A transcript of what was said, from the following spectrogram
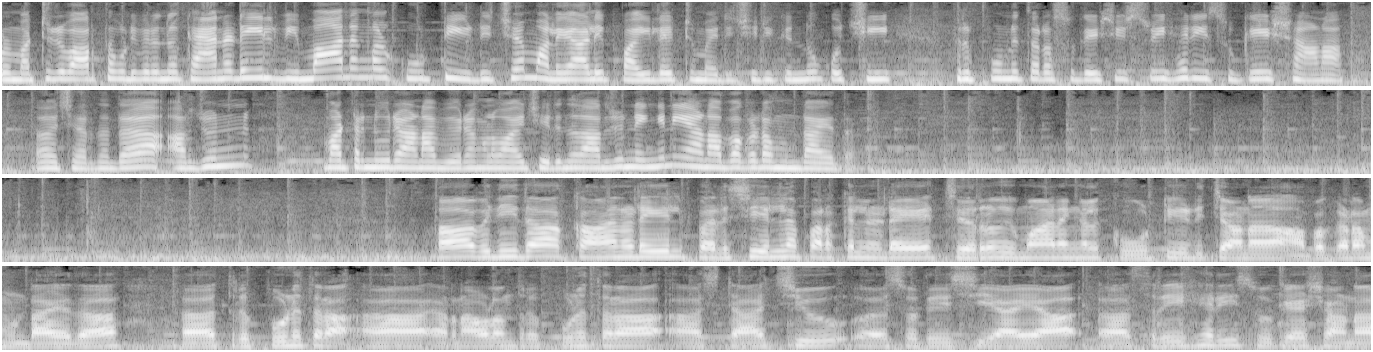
ഇപ്പോൾ മറ്റൊരു വാർത്ത കൂടി വരുന്നു. കാനഡയിൽ വിമാനങ്ങൾ കൂട്ടിയിടിച്ച് മലയാളി പൈലറ്റ് മരിച്ചിരിക്കുന്നു. കൊച്ചി തൃപ്പൂണിത്തറ സ്വദേശി ശ്രീഹരി സുകേഷാണ് ചേർന്നത്. അർജുൻ മട്ടന്നൂരാണ് വിവരങ്ങളുമായി ചേരുന്നത്. അർജുൻ എങ്ങനെയാണ് അപകടം ഉണ്ടായത് വിനീത കാനഡയിൽ പരിശീലന പറക്കലിനിടെ ചെറു വിമാനങ്ങൾ കൂട്ടിയിടിച്ചാണ് അപകടമുണ്ടായത്. തൃപ്പൂണിത്തറ എറണാകുളം തൃപ്പൂണിത്തറ സ്റ്റാച്യു സ്വദേശിയായ ശ്രീഹരി സുകേഷാണ്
